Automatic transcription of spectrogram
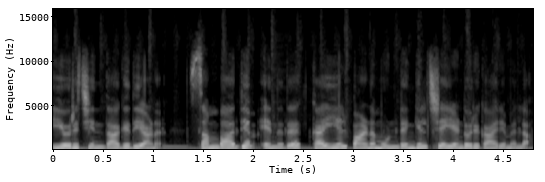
ഈ ഒരു ചിന്താഗതിയാണ്. സമ്പാദ്യം എന്നത് കയ്യിൽ പണമുണ്ടെങ്കിൽ ചെയ്യേണ്ട ഒരു കാര്യമല്ല.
